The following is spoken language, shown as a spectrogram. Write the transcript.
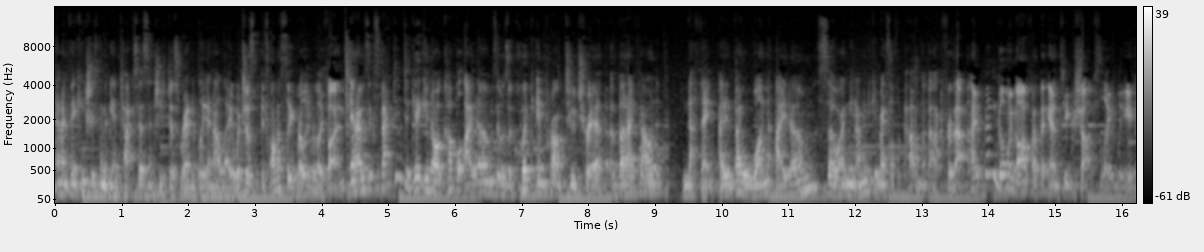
and I'm thinking she's gonna be in Texas and she's just randomly in LA, which is, it's honestly really, really fun. And I was expecting to get, you know, a couple items. It was a quick impromptu trip, but I found nothing. I didn't buy one item, so I mean, I'm gonna give myself a pat on the back for that. I've been going off at the antique shops lately,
